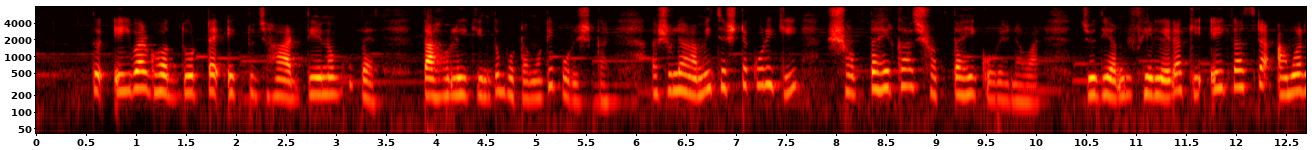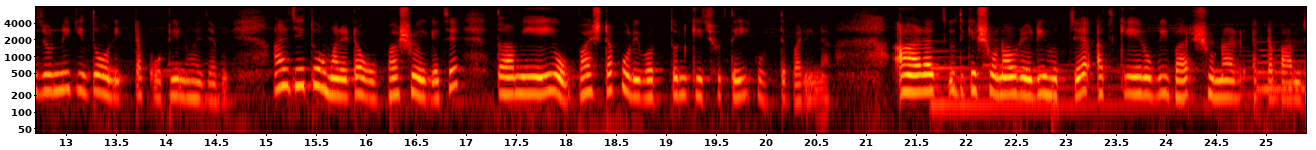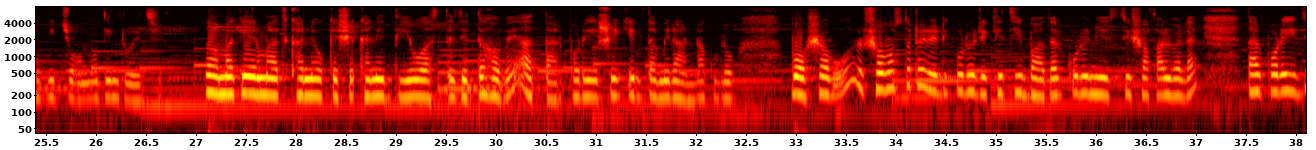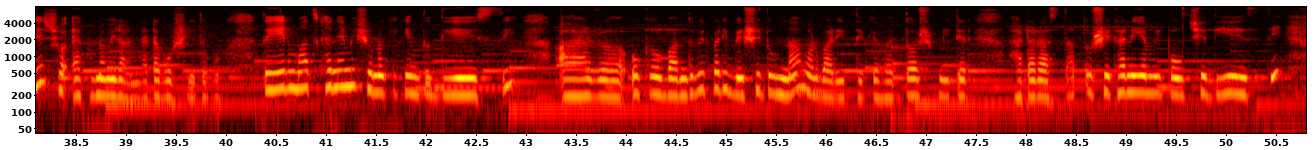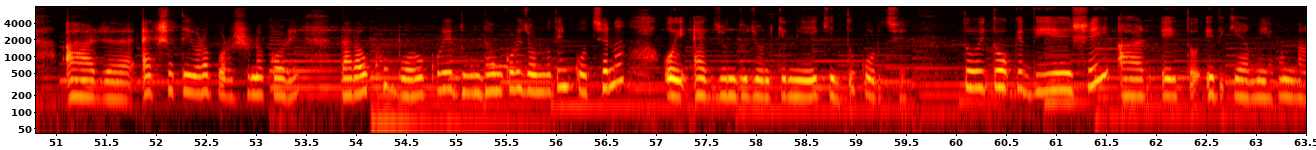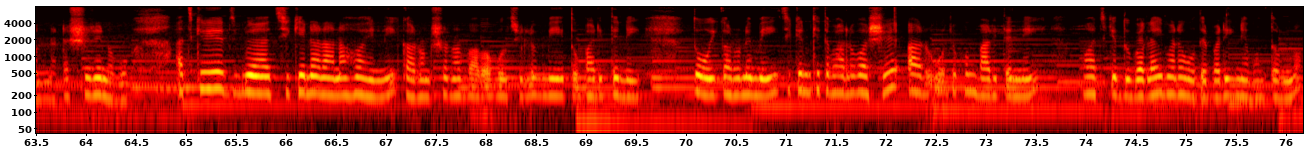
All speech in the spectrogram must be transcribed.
তো এইবার ঘর দৌড়টা একটু ঝাড় দিয়ে নেব, ব্যাস। তাহলেই কিন্তু মোটামুটি পরিষ্কার। আসলে আমি চেষ্টা করি কি, সপ্তাহের কাজ সপ্তাহেই করে নেওয়ার। যদি আমি ফেলে রাখি, এই কাজটা আমার জন্যই কিন্তু অনেকটা কঠিন হয়ে যাবে। আর যেহেতু আমার এটা অভ্যাস হয়ে গেছে, তো আমি এই অভ্যাসটা পরিবর্তন কিছুতেই করতে পারি না। আর আজ ওদিকে সোনাও রেডি হচ্ছে। আজকে রবিবার সোনার একটা বান্ধবীর জন্মদিন রয়েছে। তো আমাকে এর মাঝখানে ওকে সেখানে দিয়েও আসতে যেতে হবে আর তারপরে এসেই কিন্তু আমি রান্নাগুলো বসাবো। সমস্তটা রেডি করে রেখেছি, বাজার করে নিয়ে এসেছি সকালবেলায়। তারপরে এই যে এখন আমি রান্নাটা বসিয়ে দেবো। তো এর মাঝখানে আমি সোনাকে কিন্তু দিয়ে এসেছি। আর ওকে ওর বান্ধবীর বাড়ি বেশি দূর না, আমার বাড়ির থেকে হয় দশ মিনিটের হাঁটা রাস্তা। তো সেখানেই আমি পৌঁছে দিয়ে এসেছি। আর একসাথে ওরা পড়াশোনা করে, তারাও খুব বড় করে ধুমধাম করে জন্মদিন করছে না, ওই একজন দুজনকে নিয়েই কিন্তু করছে। তো ওই তো ওকে দিয়ে এসেই, আর এই তো এদিকে আমি এখন রান্নাটা সেরে নেব। আজকে চিকেন আর আনা হয়নি, কারণ সোনার বাবা বলছিল মেয়ে তো বাড়িতে নেই। তো ওই কারণে মেয়েই চিকেন খেতে ভালোবাসে, আর ও যখন বাড়িতে নেই ও আজকে দুবেলাই মানে ওদের বাড়ি নেমন্তন্ন।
